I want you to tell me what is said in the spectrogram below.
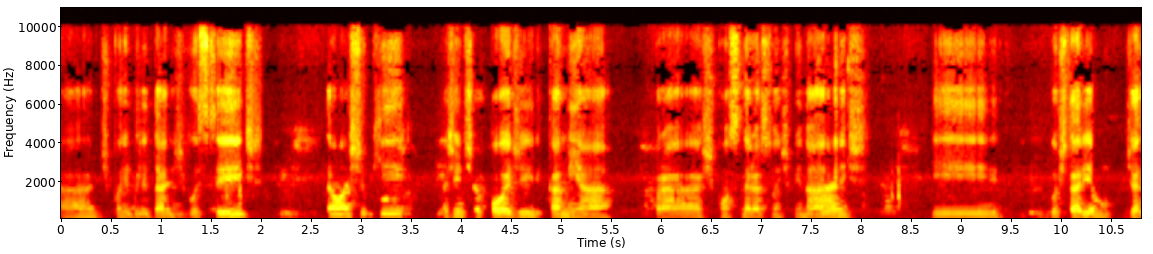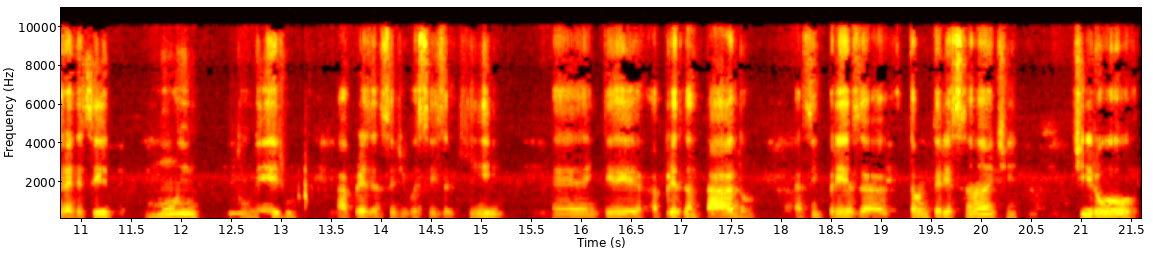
a disponibilidade de vocês. Então, acho que a gente já pode caminhar para as considerações finais e gostaria de agradecer muito mesmo a presença de vocês aqui, é, em ter apresentado essa empresa tão interessante, tirou,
